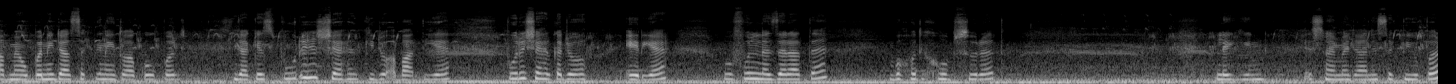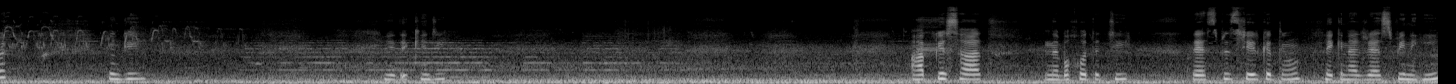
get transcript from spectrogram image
अब मैं ऊपर नहीं जा सकती, नहीं तो आपको ऊपर जाके इस पूरे शहर की जो आबादी है, पूरे शहर का जो एरिया है, वो फुल नज़र आता है। बहुत ही खूबसूरत। लेकिन इस टाइम मैं जा नहीं सकती ऊपर, क्योंकि ये देखें जी। आपके साथ मैं बहुत अच्छी रेसिपीज़ शेयर करती हूँ, लेकिन आज रेसिपी नहीं।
